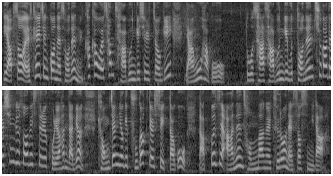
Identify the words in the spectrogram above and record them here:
이 앞서 SK증권에서는 카카오의 3, 4분기 실적이 양호하고 또 4, 4분기부터는 추가될 신규 서비스를 고려한다면 경쟁력이 부각될 수 있다고 나쁘지 않은 전망을 드러냈었습니다.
